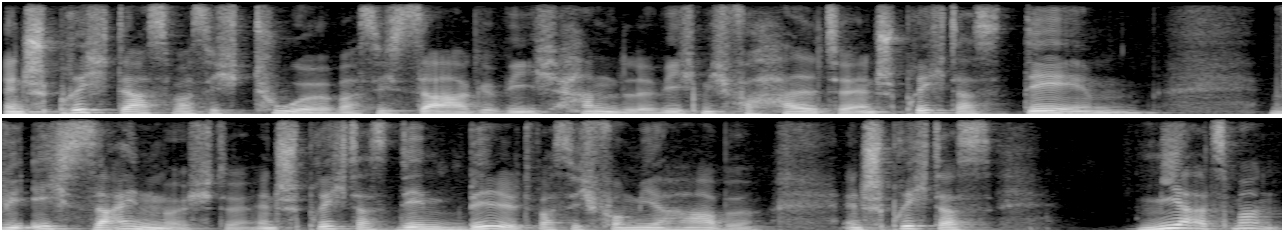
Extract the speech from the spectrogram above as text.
Entspricht das, was ich tue, was ich sage, wie ich handle, wie ich mich verhalte, entspricht das dem, wie ich sein möchte? Entspricht das dem Bild, was ich von mir habe? Entspricht das mir als Mann?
